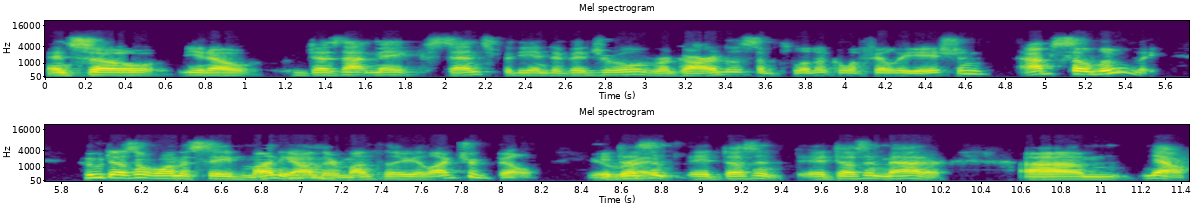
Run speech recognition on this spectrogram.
And so, you know, does that make sense for the individual, regardless of political affiliation? Absolutely. Who doesn't want to save money on their monthly electric bill? You're it doesn't. Right. It doesn't. It doesn't matter. Um, now,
